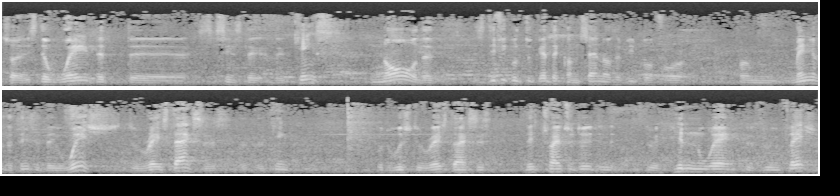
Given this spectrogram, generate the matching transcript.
So it's the way that the, since the, the kings know that it's difficult to get the consent of the people for, for many of the things that they wish to raise taxes, that the king would wish to raise taxes, they try to do it in, through a hidden way, through inflation.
